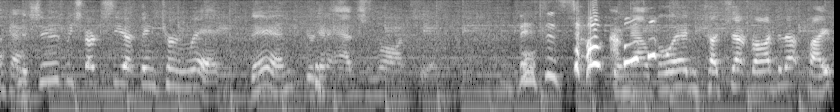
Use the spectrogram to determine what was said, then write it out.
Okay. And as soon as we start to see that thing turn red, then you're gonna add some rod to it. This is so cool. So cool. now go ahead and touch that rod to that pipe.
